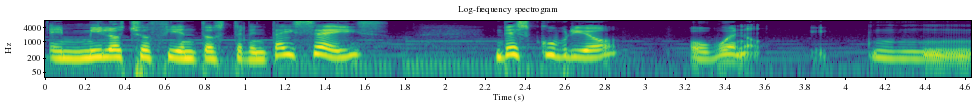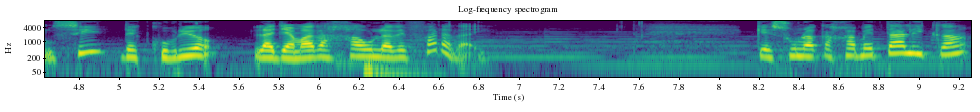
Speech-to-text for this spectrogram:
En 1836 descubrió, o bueno, mm, sí, descubrió la llamada jaula de Faraday, que es una caja metálica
